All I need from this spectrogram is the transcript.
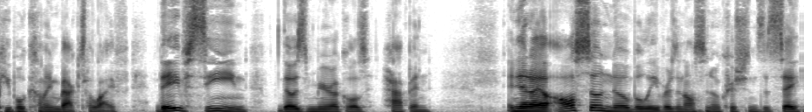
people coming back to life. They've seen those miracles happen. And yet, I also know believers and also know Christians that say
